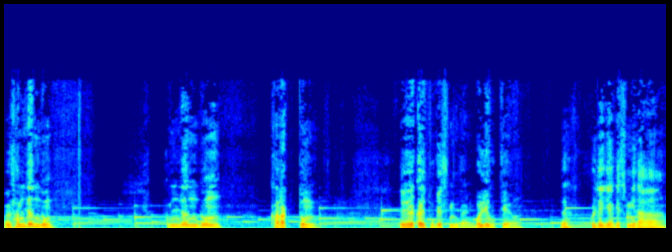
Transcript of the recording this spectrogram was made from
그 삼전동, 삼전동, 가락동. 네, 여기까지 보겠습니다. 멀리 볼게요. 네, 굴대기 하겠습니다.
